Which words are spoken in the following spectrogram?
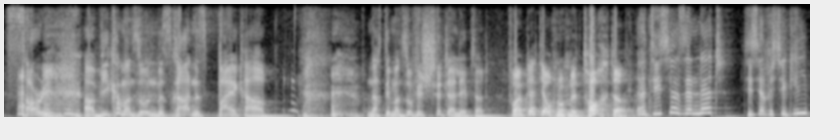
Sorry, aber wie kann man so ein missratenes Balk haben? Nachdem man so viel Shit erlebt hat. Vor allem, der hat ja auch noch eine Tochter. Ja, die ist ja sehr nett. Die ist ja richtig lieb.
